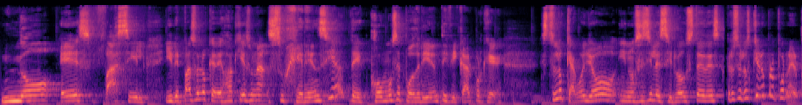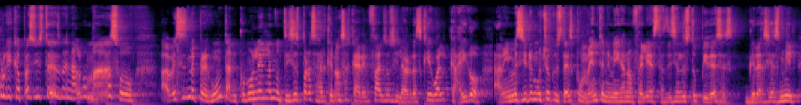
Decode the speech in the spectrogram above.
No es fácil. Y de paso lo que dejo aquí es una sugerencia de cómo se podría identificar, porque esto es lo que hago yo y no sé si les sirva a ustedes, pero se los quiero proponer porque capaz si ustedes ven algo más o a veces me preguntan cómo leen las noticias para saber que no vas a caer en falsos y la verdad es que igual caigo. A mí me sirve mucho que ustedes comenten y me digan Ofelia, estás diciendo estupideces. Gracias mil.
